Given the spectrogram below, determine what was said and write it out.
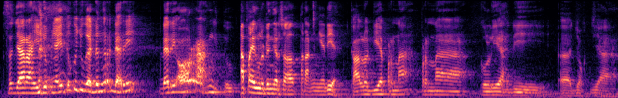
sejarah hidupnya itu gue juga denger dari dari orang gitu. Apa yang lu dengar soal perangnya dia? Kalau dia pernah pernah kuliah di eh, Jogja,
